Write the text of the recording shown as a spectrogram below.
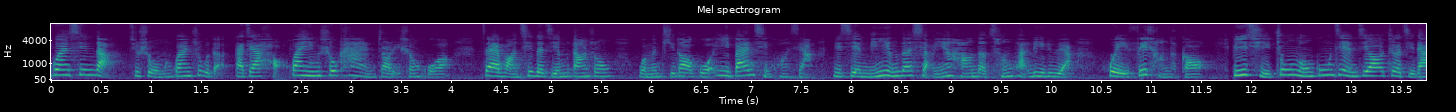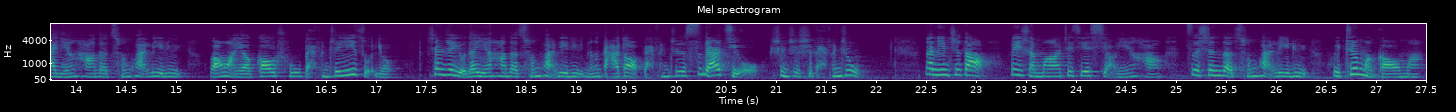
关心的就是我们关注的。大家好，欢迎收看《赵理生活》。在往期的节目当中，我们提到过，一般情况下，那些民营的小银行的存款利率啊，会非常的高，比起中农工建交这几大银行的存款利率，往往要高出百分之一左右，甚至有的银行的存款利率能达到百分之四点九，甚至是百分之五。那您知道为什么这些小银行自身的存款利率会这么高吗？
